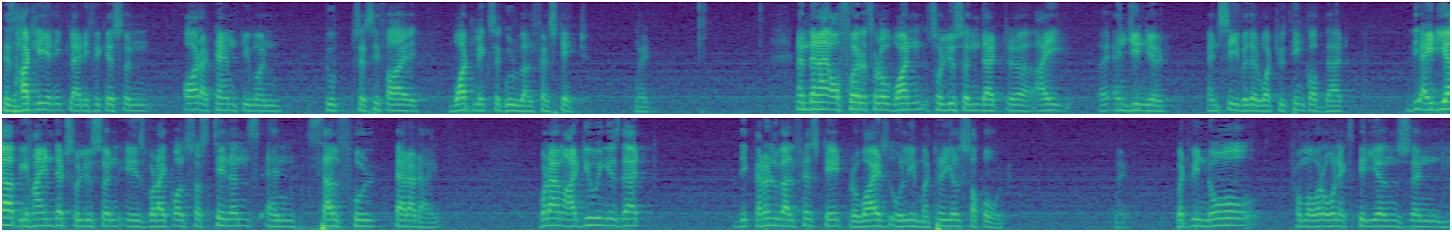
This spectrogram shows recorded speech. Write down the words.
There's hardly any clarification or attempt even to specify what makes a good welfare state, right? And then I offer sort of one solution that uh, I engineered and see whether what you think of that. The idea behind that solution is what I call sustenance and selfhood paradigm. What I'm arguing is that the current welfare state provides only material support. Right? But we know from our own experience and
